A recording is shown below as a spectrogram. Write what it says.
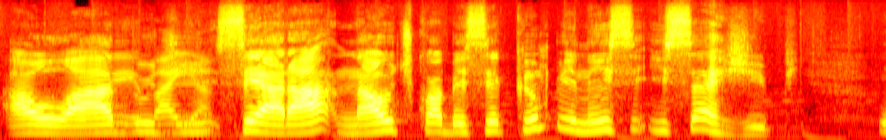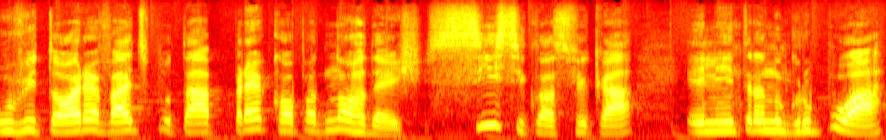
ao lado Bahia. de Ceará, Náutico, ABC, Campinense e Sergipe. O Vitória vai disputar a pré-Copa do Nordeste. Se se classificar, ele entra no grupo A,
